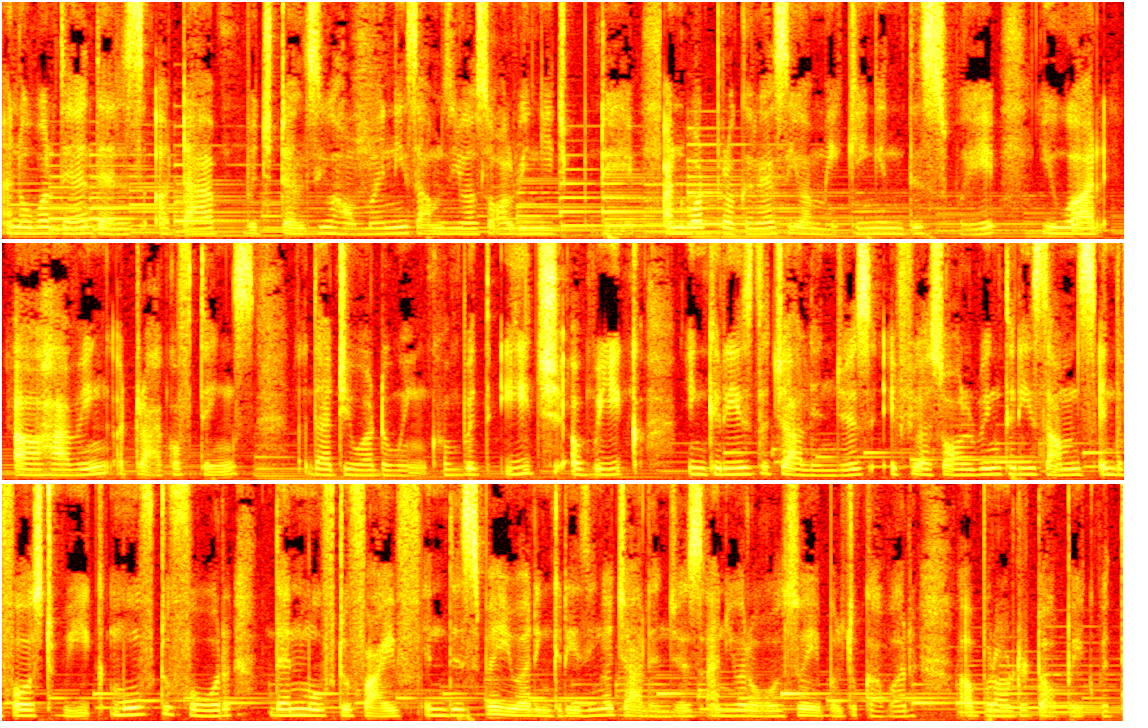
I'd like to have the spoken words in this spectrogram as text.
and over there there is a tab which tells you how many sums you are solving each day and what progress you are making in this way you are uh, having a track of things that you are doing. With each a week increase the challenges. If you are solving three sums in the first week move to four then move to five. In this way you are increasing your challenges and you are also able to cover a broader topic with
